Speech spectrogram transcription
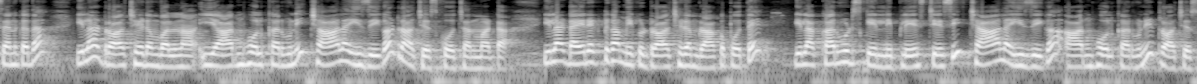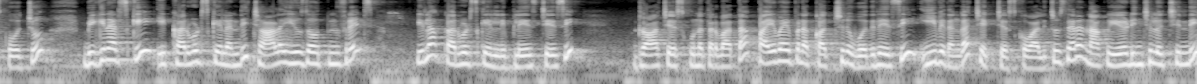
చేశాను కదా. ఇలా డ్రా చేయడం వలన ఈ ఆర్మ్ హోల్ కర్వ్ని చాలా ఈజీగా డ్రా చేసుకోవచ్చు అనమాట ఇలా డైరెక్ట్గా మీకు డ్రా చేయడం రాకపోతే ఇలా కర్వ్డ్ స్కేల్ని ప్లేస్ చేసి చాలా ఈజీగా ఆర్మ్ హోల్ కర్వ్ని డ్రా చేసుకోవచ్చు. బిగినర్స్కి ఈ కర్వ్డ్ స్కేల్ అనేది చాలా యూజ్ అవుతుంది ఫ్రెండ్స్. ఇలా కర్వ్డ్ స్కేల్ని ప్లేస్ చేసి డ్రా చేసుకున్న తర్వాత పై వైపున ఖర్చును వదిలేసి ఈ విధంగా చెక్ చేసుకోవాలి. చూసారా? నాకు ఏడించులు వచ్చింది.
